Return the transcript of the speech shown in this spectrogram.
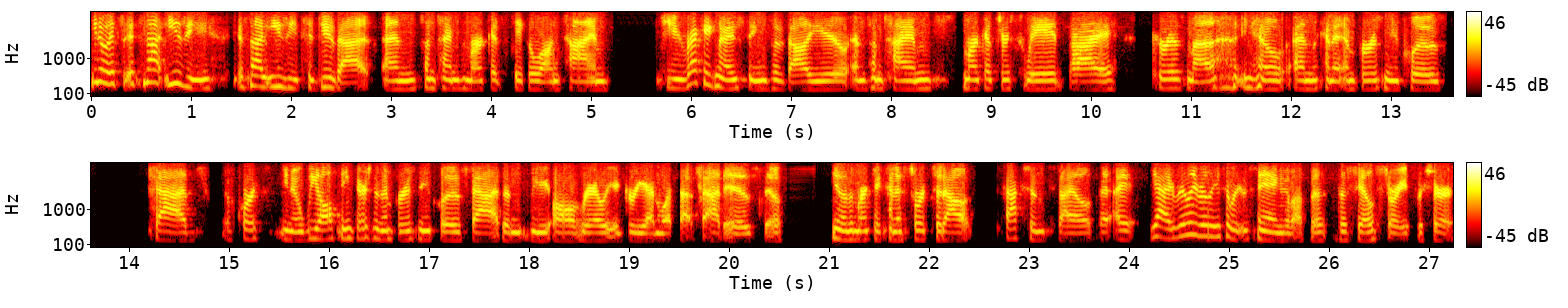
you know it's it's not easy. It's not easy to do that, and sometimes markets take a long time to recognize things of value? And sometimes markets are swayed by charisma, you know, and kind of emperor's new clothes fads. Of course, you know, we all think there's an emperor's new clothes fad, and we all rarely agree on what that fad is. So, you know, the market kind of sorts it out faction style. But I, yeah, I really relate to what you're saying about the the sales story for sure.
